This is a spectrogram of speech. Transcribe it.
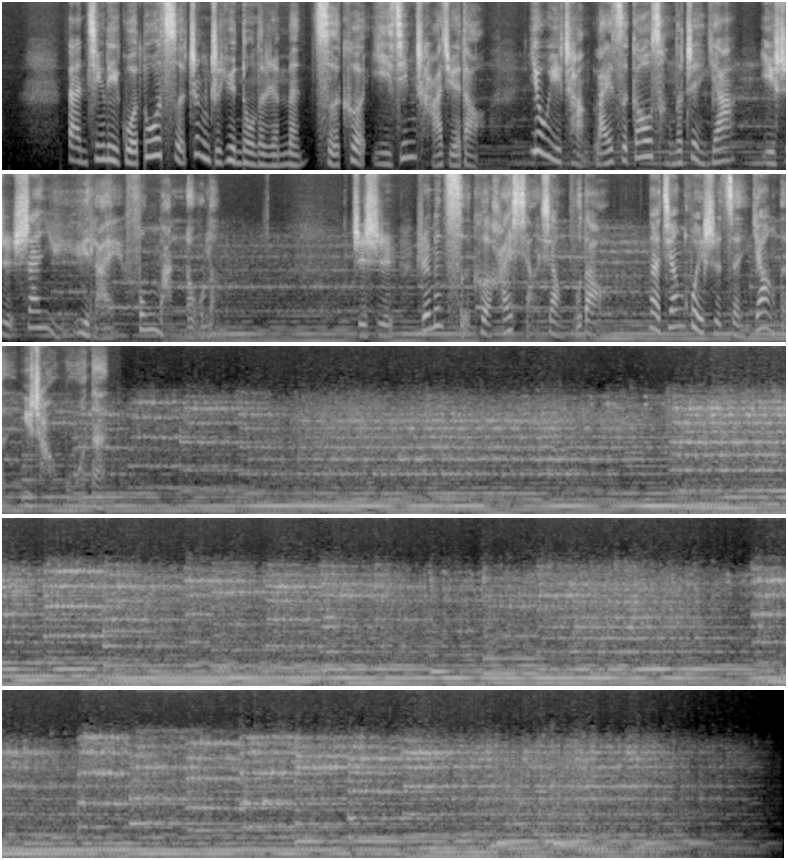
但经历过多次政治运动的人们，此刻已经察觉到，又一场来自高层的镇压已是山雨欲来风满楼了。只是人们此刻还想象不到，那将会是怎样的一场磨难。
